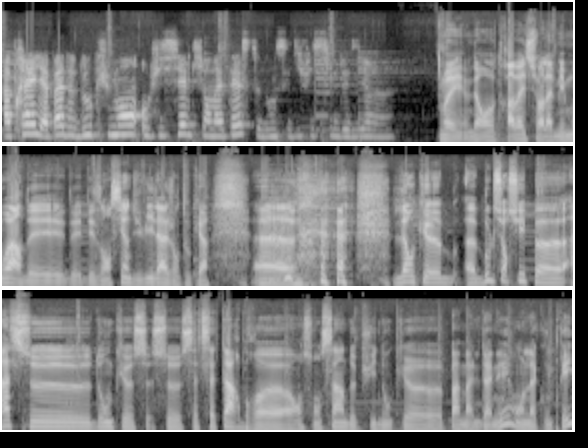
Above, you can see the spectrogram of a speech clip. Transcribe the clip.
Après, il n'y a pas de document officiel qui en atteste, donc c'est difficile de dire. Oui, on travaille sur la mémoire des, anciens du village, en tout cas. Euh, donc, euh, euh, Boule-sur-Suip euh, a ce, donc, ce- ce- cet, arbre en son sein depuis donc, pas mal d'années, on l'a compris.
